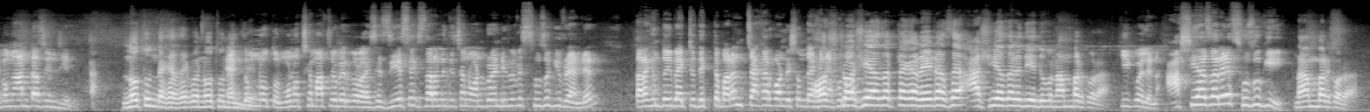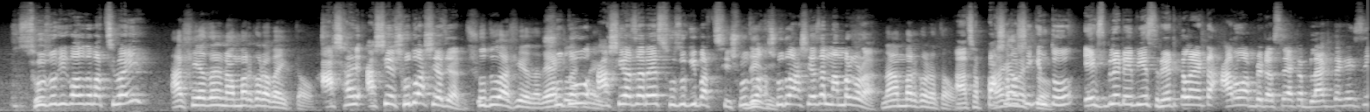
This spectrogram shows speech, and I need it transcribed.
এবং আনটাচ ইঞ্জিন। নতুন দেখা যাবে নতুন একদম নতুন মনে হচ্ছে মাত্র বের করা হয়েছে। জিএসএক্স যারা নিতে চান ওয়ান টোয়েন্টি ফাইভ সুজুকি ব্র্যান্ডের তারা কিন্তু এই বাইকটা দেখতে পারেন। চাকার কন্ডিশন দেখেন অষ্টআশি হাজার টাকা রেট আছে আশি হাজারে দিয়ে দেবো নাম্বার করা। কি কইলেন? আশি হাজারে সুজুকি নাম্বার করা। সুজুকি কত পাচ্ছি ভাই? আশি হাজারে নাম্বার করা বাইকটাও আশি আশি শুধু আশি হাজার? শুধু আশি হাজার শুধু আশি হাজারে সুজুকি পাচ্ছি শুধু। শুধু আশি হাজার নাম্বার করা? নাম্বার করা তাও। আচ্ছা পাশাপাশি কিন্তু X blade ABS red colour একটা আরও আপডেট আছে একটা ব্ল্যাক দেখাইছি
